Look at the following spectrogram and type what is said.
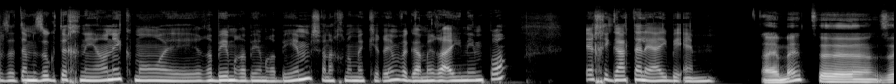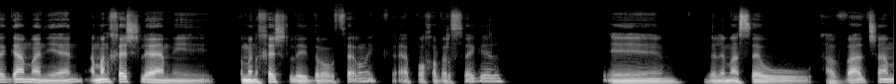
אז אתם זוג טכניוני כמו אה, רבים רבים רבים שאנחנו מכירים וגם מראיינים פה. איך הגעת ל-IBM? האמת, אה, זה גם מעניין. המנחה שלי היה מ... המנחה שלי, דרור צרניק, היה פה חבר סגל, אה, ולמעשה הוא עבד שם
